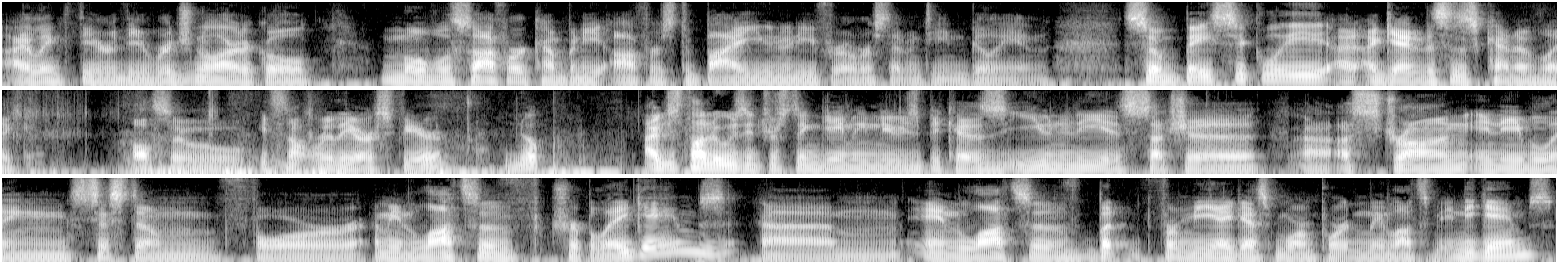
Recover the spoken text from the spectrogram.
I linked the, the original article. Mobile software company offers to buy Unity for over 17 billion. So basically, again, this is kind of like also, it's not really our sphere. Nope. I just thought it was interesting gaming news because Unity is such a a strong enabling system for I mean lots of AAA games um, and lots of but for me I guess more importantly lots of indie games.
